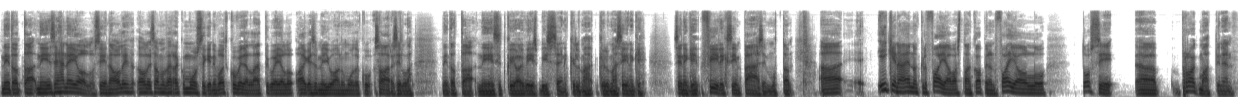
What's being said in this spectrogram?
niin, tota, niin sehän ei ollut. Siinä oli, oli sama verran kuin muussikin, niin voit kuvitella, että kun ei ollut aikaisemmin juonut muuta kuin saarisilla, niin, tota, niin sitten kun joi viisi bisseä, niin kyllä mä, kyllä mä siinäkin, siinäkin fiiliksiin pääsin. Mutta ää, ikinä en ole kyllä Faijaa vastaan kapinan. Faija on ollut tosi ää, pragmaattinen –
